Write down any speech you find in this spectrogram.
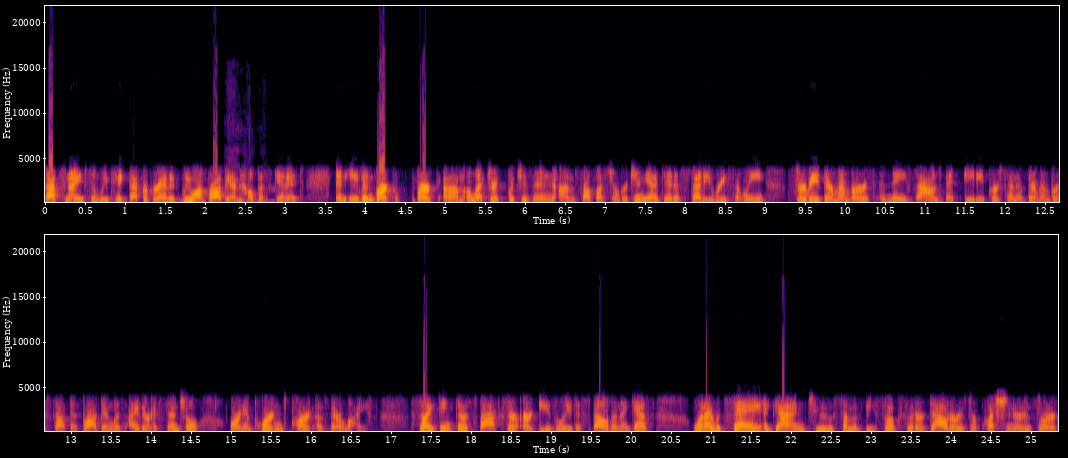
that's nice, and we take that for granted. We want broadband. Help us get it. And even BARC, BARC um, Electric, which is in um, southwestern Virginia, did a study recently, surveyed their members, and they found that 80% of their members thought that broadband was either essential or an important part of their life. So I think those facts are, are easily dispelled. And I guess what I would say, again, to some of these folks that are doubters or questioners or,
